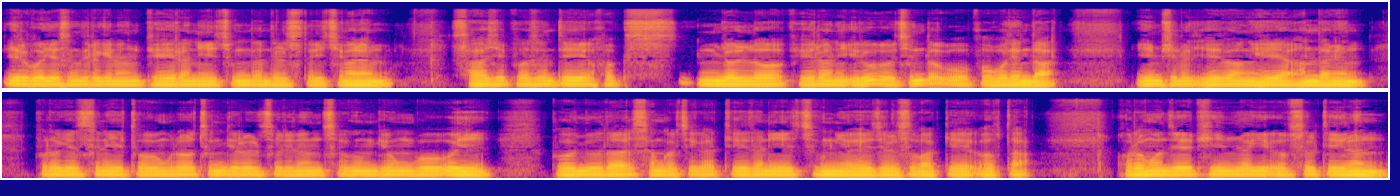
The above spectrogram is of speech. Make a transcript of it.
일부 여성들에게는 배란이 중단될 수도 있지만 40%의 확률로 배란이 이루어진다고 보고된다. 임신을 예방해야 한다면 프로게스틴의 도움으로 정제를 줄이는 적응경보의 버뮤다 삼각지가 대단히 중요해질 수밖에 없다. 호르몬제 비임약이 없을 때에는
